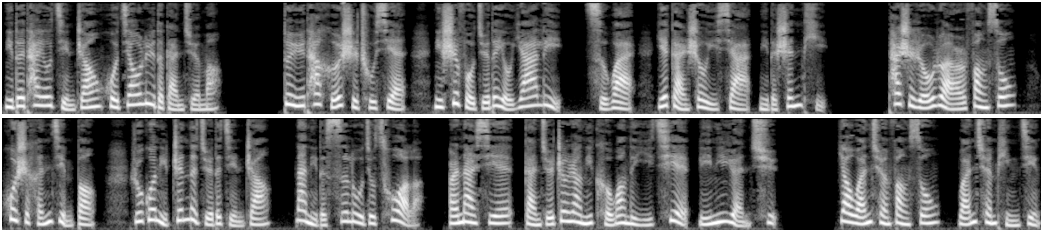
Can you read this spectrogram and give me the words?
你对它有紧张或焦虑的感觉吗？对于它何时出现，你是否觉得有压力？此外，也感受一下你的身体，它是柔软而放松，或是很紧绷。如果你真的觉得紧张，那你的思路就错了，而那些感觉正让你渴望的一切离你远去。要完全放松，完全平静，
